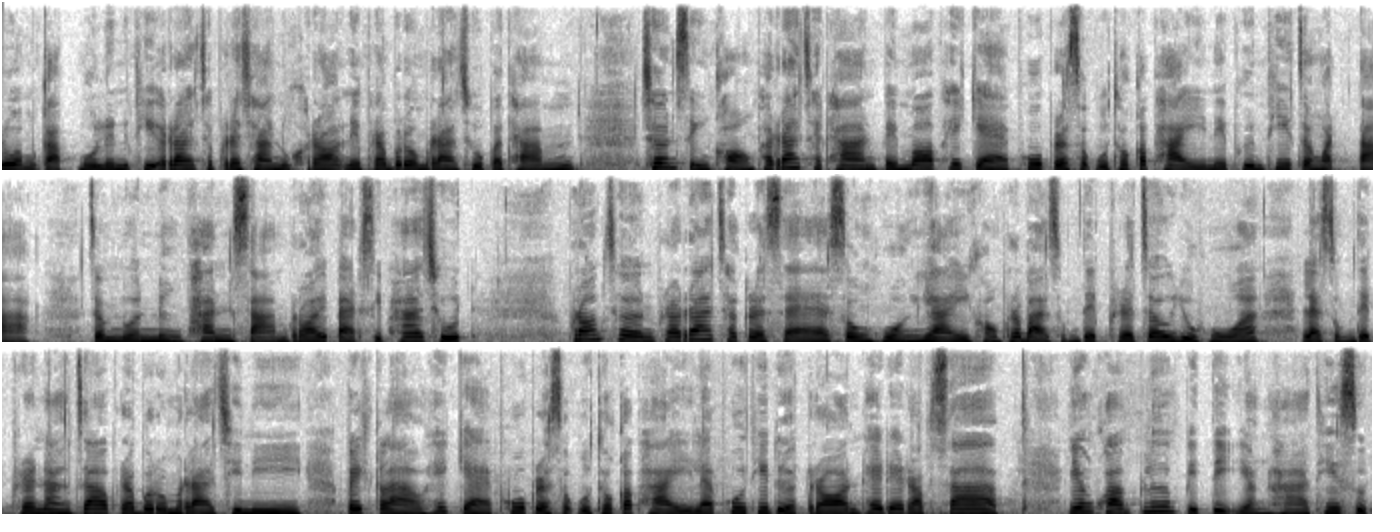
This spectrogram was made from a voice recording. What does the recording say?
ร่วมกับมูลนิธิราชประชานุเคราะห์ในพระบรมราชูปถัมภ์เชิญสิ่งของพระราชทานไปมอบให้แก่ผู้ประสบอุทกภัยในพื้นที่จังหวัดตากจำนวน 1,385 ชุด พร้อมเชิญพระราชกระแสทรงห่วงใยของพระบาทสมเด็จพระเจ้าอยู่หัว และสมเด็จพระนางเจ้าพระบรมราชินี ไปกล่าวให้แก่ผู้ประสบอุทกภัย และผู้ที่เดือดร้อนให้ได้รับทราบ ยังความปลื้มปิติอย่างหาที่สุด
